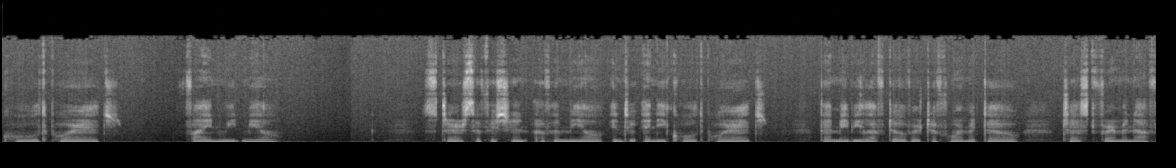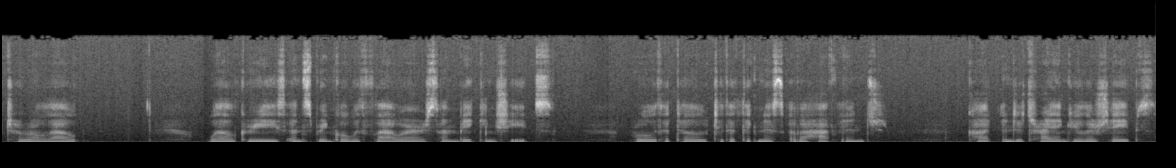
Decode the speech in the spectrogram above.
cold porridge, fine wheatmeal. Stir sufficient of the meal into any cold porridge that may be left over to form a dough just firm enough to roll out. Well grease and sprinkle with flour some baking sheets. Roll the dough to the thickness of a half inch. Cut into triangular shapes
